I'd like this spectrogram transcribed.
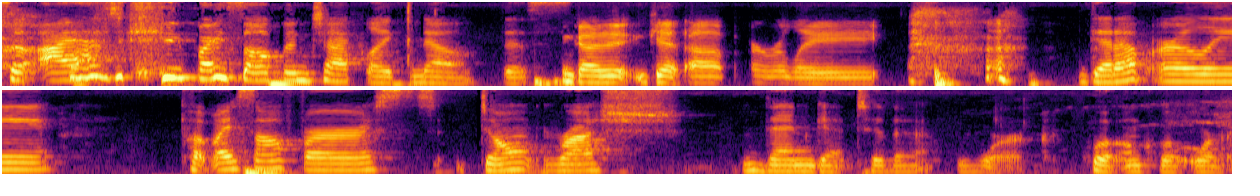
So I have to keep myself in check like no, this you gotta get up early. get up early, put myself first, don't rush, then get to the work, quote unquote work.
